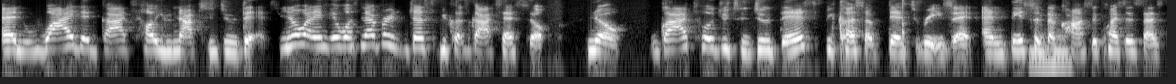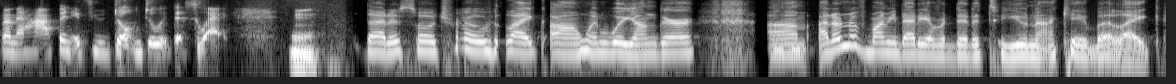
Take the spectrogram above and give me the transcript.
and why did God tell you not to do this? You know what I mean? It was never just because God said so. No, God told you to do this because of this reason, and these are the Mhm. consequences that's going to happen if you don't do it this way. That is so true. Like um, when we're younger, um, I don't know if mommy and daddy ever did it to you, Naki, but like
